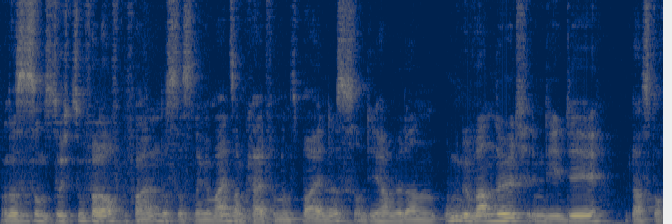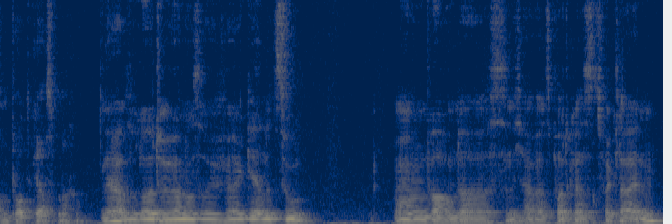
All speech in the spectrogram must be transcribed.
Und das ist uns durch Zufall aufgefallen, dass das eine Gemeinsamkeit von uns beiden ist. Und die haben wir dann umgewandelt in die Idee, lass doch einen Podcast machen. Ja, also Leute hören uns auf jeden Fall gerne zu. Und warum das nicht einfach als Podcast verkleiden?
